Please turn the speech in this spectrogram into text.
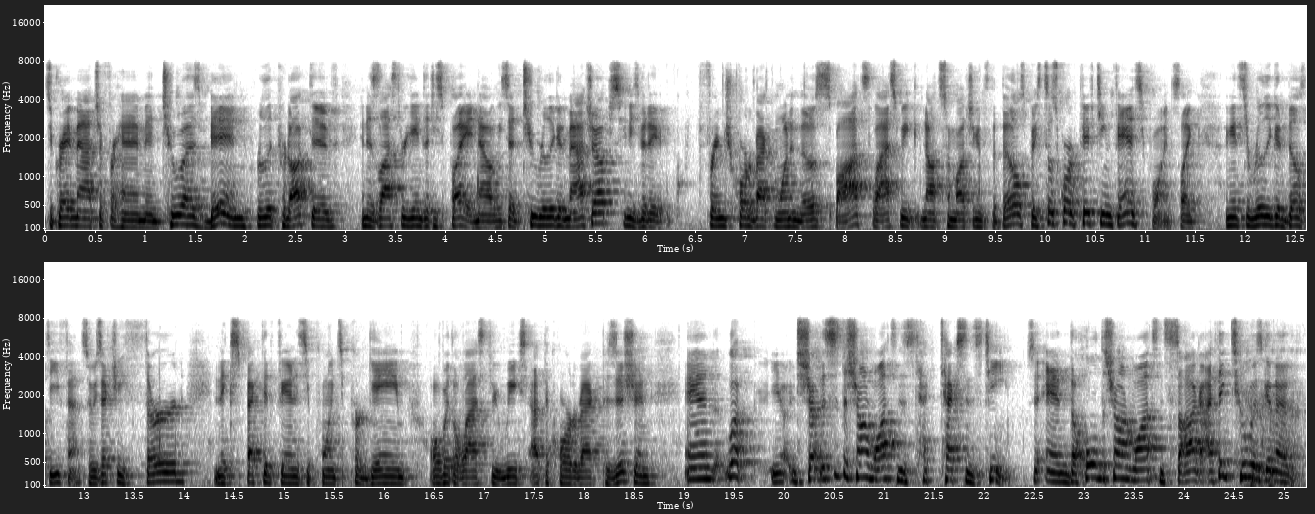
it's a great matchup for him. And Tua has been really productive in his last three games that he's played. Now he's had two really good matchups, and he's been a fringe quarterback one in those spots. Last week, not so much against the Bills, but he still scored 15 fantasy points, like against a really good Bills defense. So he's actually third in expected fantasy points per game over the last three weeks at the quarterback position. And look, you know, this is Deshaun Watson's te- Texans team, so, and the whole Deshaun Watson saga. I think Tua is going to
